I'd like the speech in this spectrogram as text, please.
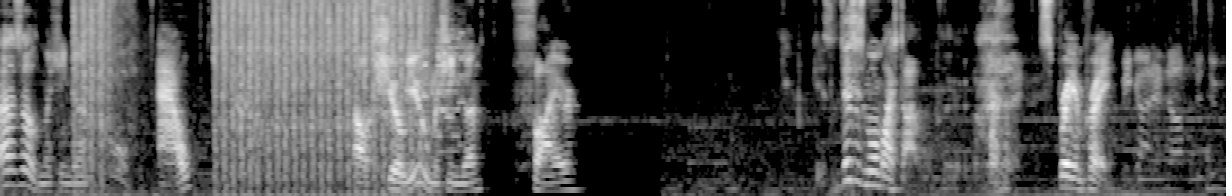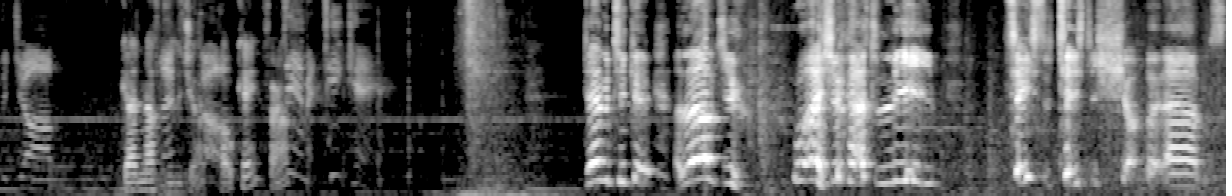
assault machine gun. Ow. I'll show you, machine gun. Fire. Okay, so this is more my style. Spray and pray. We got enough to do the job. Got enough to do the job. go. Okay, fair enough. Damn it, TK. Damn it, TK! I loved you! Why should you have to leave? Taste the tasty chocolate abs.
